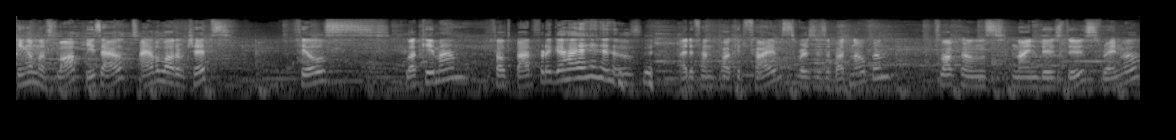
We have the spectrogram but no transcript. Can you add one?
king on the flop, he's out. I have a lot of chips. Feels lucky, man. Felt bad for the guy. I defend pocket fives versus a button open. Flop comes nine deuce deuce rainbow.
